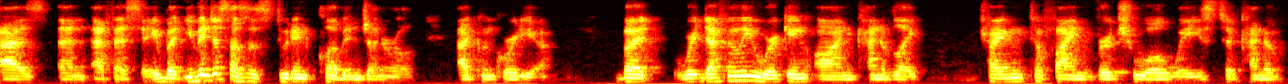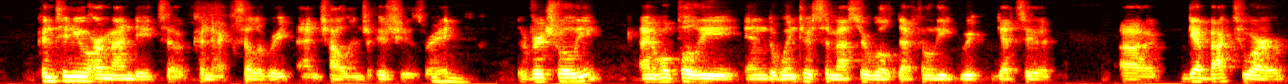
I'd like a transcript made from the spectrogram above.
as an FSA, but even just as a student club in general at Concordia. But we're definitely working on kind of like trying to find virtual ways to kind of continue our mandate to connect, celebrate, and challenge issues, right? Mm-hmm. Virtually. And hopefully in the winter semester, we'll definitely get to uh, get back to our,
